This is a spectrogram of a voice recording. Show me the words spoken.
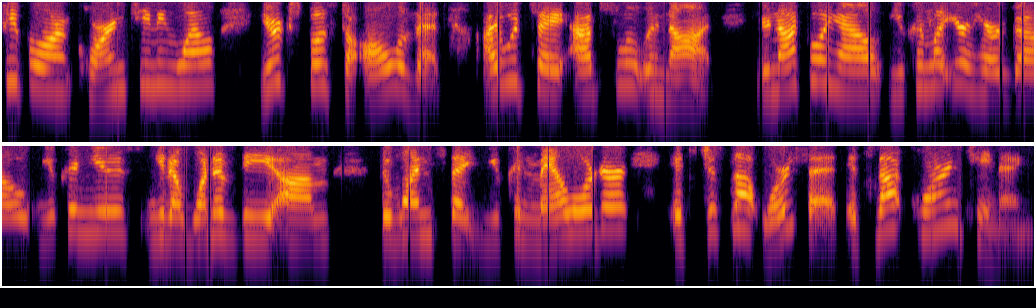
people aren't quarantining well. You're exposed to all of it. I would say absolutely not. You're not going out. You can let your hair go. You can use, you know, one of the um, the ones that you can mail order. It's just not worth it. It's not quarantining.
